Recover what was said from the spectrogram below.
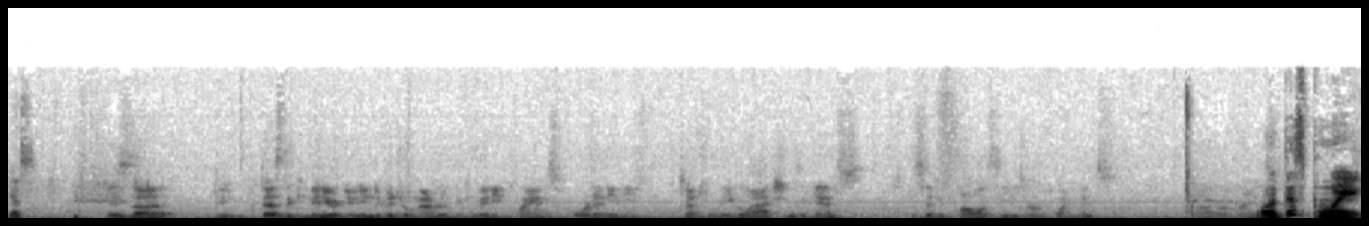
Yes. Is, uh, do, does the committee or do individual members of the committee plan to support any of these potential legal actions against specific policies or appointments? uh, or? Well, at this point,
